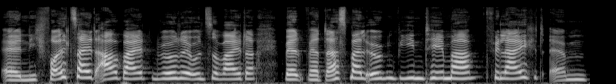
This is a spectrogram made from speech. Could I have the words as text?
äh, nicht Vollzeit arbeiten würde und so weiter? Wäre wär das mal irgendwie ein Thema vielleicht? Ähm,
